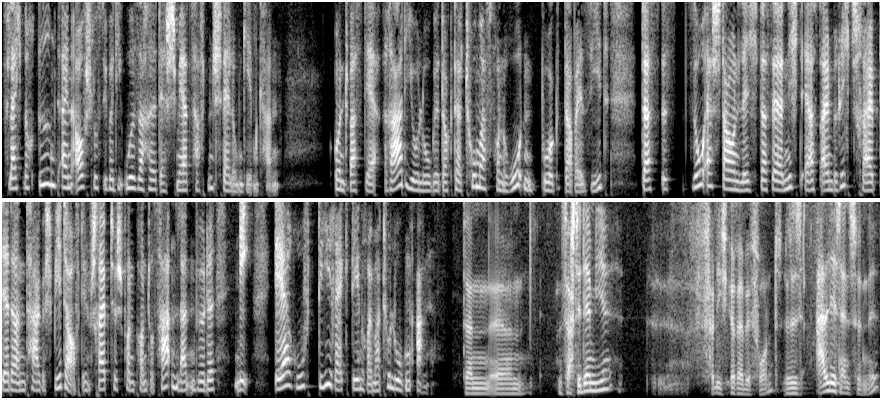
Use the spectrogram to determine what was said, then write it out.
vielleicht noch irgendeinen Aufschluss über die Ursache der schmerzhaften Schwellung geben kann. Und was der Radiologe Dr. Thomas von Rothenburg dabei sieht, das ist so erstaunlich, dass er nicht erst einen Bericht schreibt, der dann Tage später auf dem Schreibtisch von Pontus Harten landen würde. Nee, er ruft direkt den Rheumatologen an. Dann ähm, sagte der mir, äh, völlig irre Befund, das ist alles entzündet.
